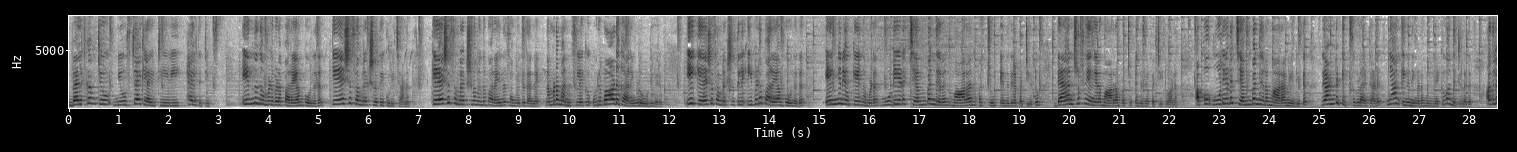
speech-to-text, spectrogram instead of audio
Welcome to News Tag Live T V health tips ഇന്ന് നമ്മളിവിടെ പറയാൻ പോകുന്നത് കേശ സംരക്ഷണത്തെക്കുറിച്ചാണ് കേശ സംരക്ഷണം എന്ന് പറയുന്ന സമയത്ത് തന്നെ നമ്മുടെ മനസ്സിലേക്ക് ഒരുപാട് കാര്യങ്ങൾ ഓടി വരും. ഈ കേശ സംരക്ഷണത്തിൽ ഇവിടെ പറയാൻ പോകുന്നത് എങ്ങനെയൊക്കെ നമ്മുടെ മുടിയുടെ ചെമ്പൻ നിറം മാറാൻ പറ്റും എന്നതിനെ പറ്റിയിട്ടും ഡാൻഡ്രഫ് എങ്ങനെ മാറാൻ പറ്റും എന്നതിനെ പറ്റിയിട്ടുമാണ്. അപ്പോൾ മുടിയുടെ ചെമ്പൻ നിറം മാറാൻ വേണ്ടിയിട്ട് രണ്ട് ടിപ്സുകളായിട്ടാണ് ഞാൻ ഇന്ന് നിങ്ങളുടെ മുന്നിലേക്ക് വന്നിട്ടുള്ളത്. അതിൽ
